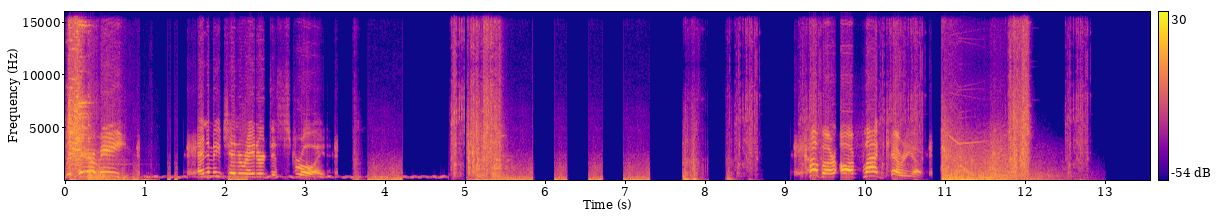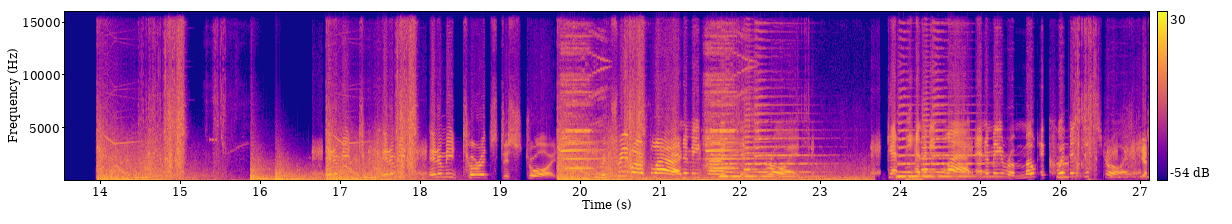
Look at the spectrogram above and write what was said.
Repair me! Enemy generator destroyed. Destroyed. Retrieve our flag. Enemy turret destroyed. Get the enemy flag. Enemy remote equipment destroyed. Get,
